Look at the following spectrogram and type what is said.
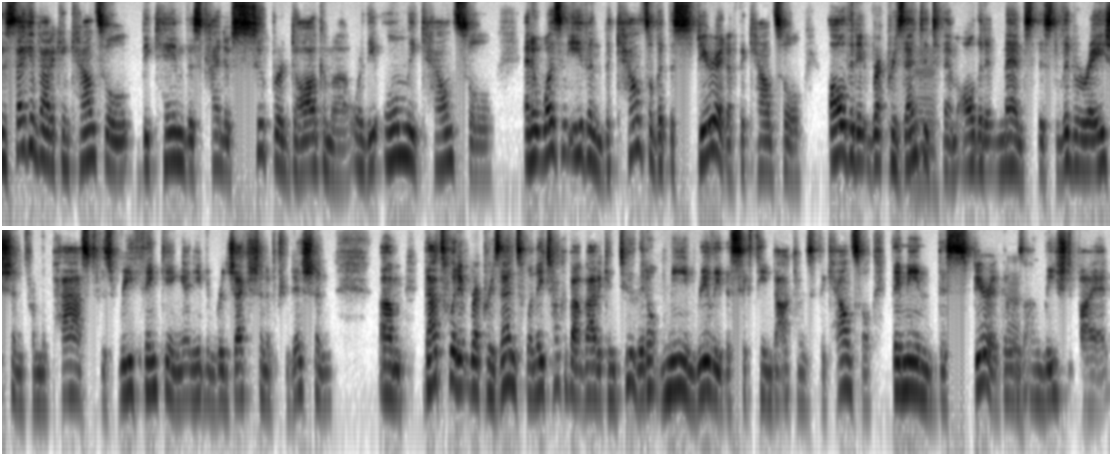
the Second Vatican Council became this kind of super dogma or the only council. And it wasn't even the council, but the spirit of the council, all that it represented mm. to them, all that it meant, this liberation from the past, this rethinking and even rejection of tradition. Um, that's what it represents. When they talk about Vatican II, they don't mean really the 16 documents of the council. They mean this spirit that mm. was unleashed by it,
